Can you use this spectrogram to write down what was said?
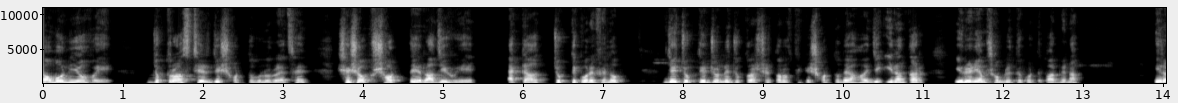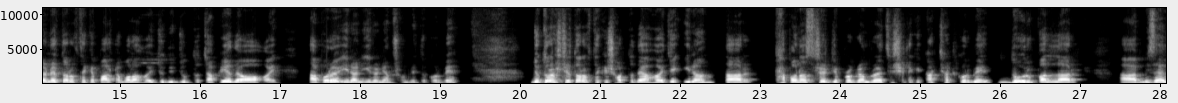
নমনীয় হয়ে যুক্তরাষ্ট্রের যে শর্তগুলো রয়েছে, সেসব শর্তে রাজি হয়ে একটা চুক্তি করে ফেলো। যে চুক্তির জন্য যুক্তরাষ্ট্রের তরফ থেকে শর্ত দেওয়া হয় যে ইরান তার ইউরেনিয়াম সমৃদ্ধ করতে পারবে না। ইরানের তরফ থেকে পাল্টা বলা হয়, যদি যুদ্ধ চাপিয়ে দেওয়া হয়, তারপরেও ইরান ইউরেনিয়াম সমৃদ্ধ করবে। যুক্তরাষ্ট্রের তরফ থেকে শর্ত দেওয়া হয় যে ইরান তার ক্ষেপণাস্ত্রের যে প্রোগ্রাম রয়েছে, সেটাকে কাটছাট করবে। দূরপাল্লার মিসাইল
